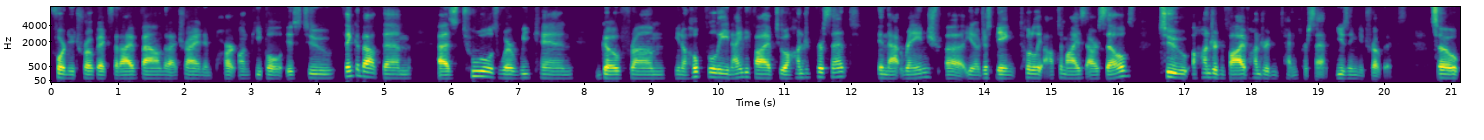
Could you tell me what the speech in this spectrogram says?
for nootropics that I've found that I try and impart on people is to think about them as tools where we can go from you know hopefully 95 to 100% in that range uh, you know just being totally optimized ourselves to 105 110% using nootropics. So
